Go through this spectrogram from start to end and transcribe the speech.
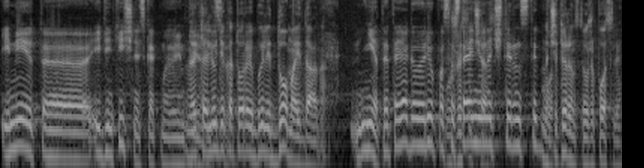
имеют э, идентичность, как мы говорим. Но это люди, всего. которые были до Майдана. Нет, это я говорю по уже состоянию сейчас. на 14 год. На 14 уже после.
